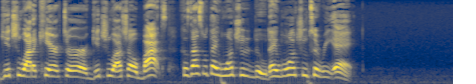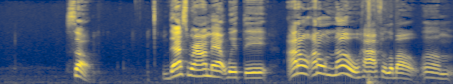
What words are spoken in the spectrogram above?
get you out of character or get you out your box because that's what they want you to do. They want you to react. So that's where I'm at with it. I don't I don't know how I feel about um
